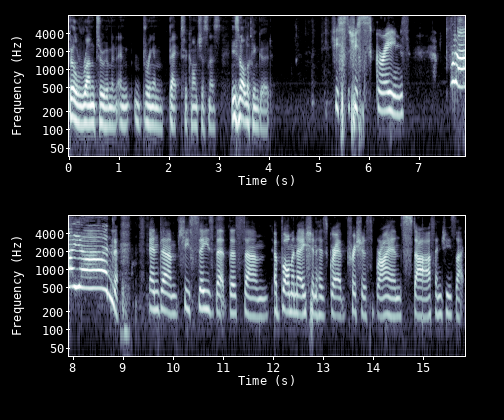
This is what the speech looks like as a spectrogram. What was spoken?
Bill run to him and, and bring him back to consciousness. He's not looking good. she she screams, Brian! And um, she sees that this um, abomination has grabbed precious Brian's staff, and she's like,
